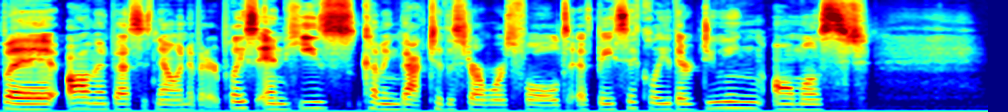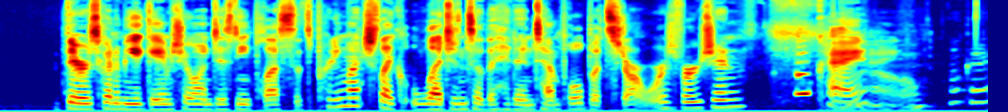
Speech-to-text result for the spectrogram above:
but Ahmed Best is now in a better place and he's coming back to the Star Wars fold of basically they're doing almost there's going to be a game show on Disney Plus that's pretty much like Legends of the Hidden Temple but Star Wars version. Okay. Oh, okay.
